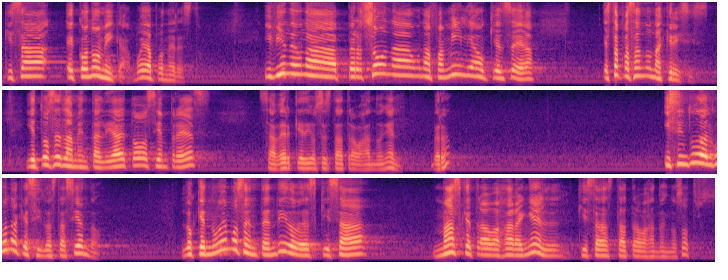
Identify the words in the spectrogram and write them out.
Quizá económica, voy a poner esto. Y viene una persona, una familia o quien sea, está pasando una crisis. Y entonces la mentalidad de todos siempre es saber que Dios está trabajando en él, ¿verdad? Y sin duda alguna que sí lo está haciendo. Lo que no hemos entendido es quizá más que trabajar en él, quizá está trabajando en nosotros.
